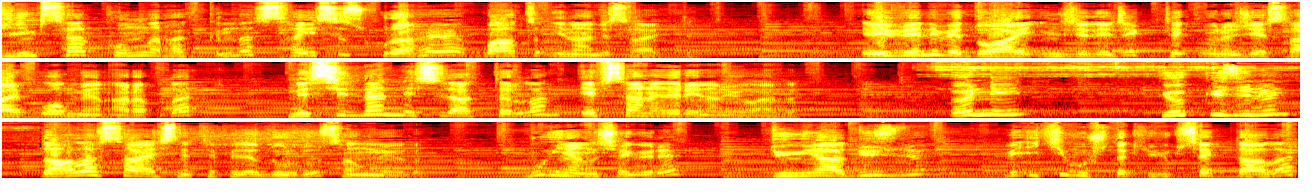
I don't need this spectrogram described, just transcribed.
bilimsel konular hakkında sayısız hurafe ve batıl inancı sahipti. Evreni ve doğayı inceleyecek teknolojiye sahip olmayan Araplar nesilden nesile aktarılan efsanelere inanıyorlardı. Örneğin gökyüzünün dağlar sayesinde tepede durduğu sanılıyordu. Bu inanışa göre dünya düzdü ve iki uçtaki yüksek dağlar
